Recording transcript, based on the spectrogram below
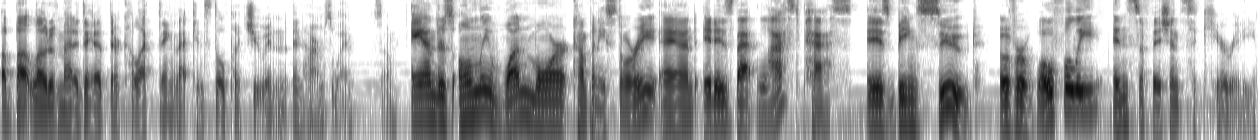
a buttload of metadata they're collecting that can still put you in, in harm's way. So, and there's only one more company story, and it is that LastPass is being sued over woefully insufficient security.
